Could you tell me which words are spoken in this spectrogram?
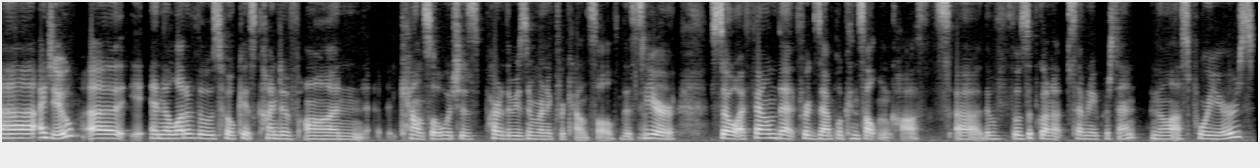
Uh, I do, uh, and a lot of those focus kind of on council, which is part of the reason I'm running for council this okay. year. So I found that, for example, consultant costs, uh, those have gone up 70% in the last four years.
